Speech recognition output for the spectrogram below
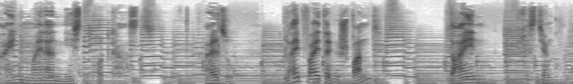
einem meiner nächsten Podcasts. Also, bleib weiter gespannt. Dein Christian Kuhn.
